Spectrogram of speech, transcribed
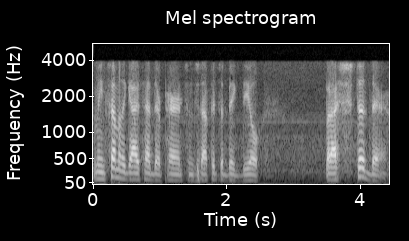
I mean, some of the guys had their parents and stuff. It's a big deal. But I stood there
